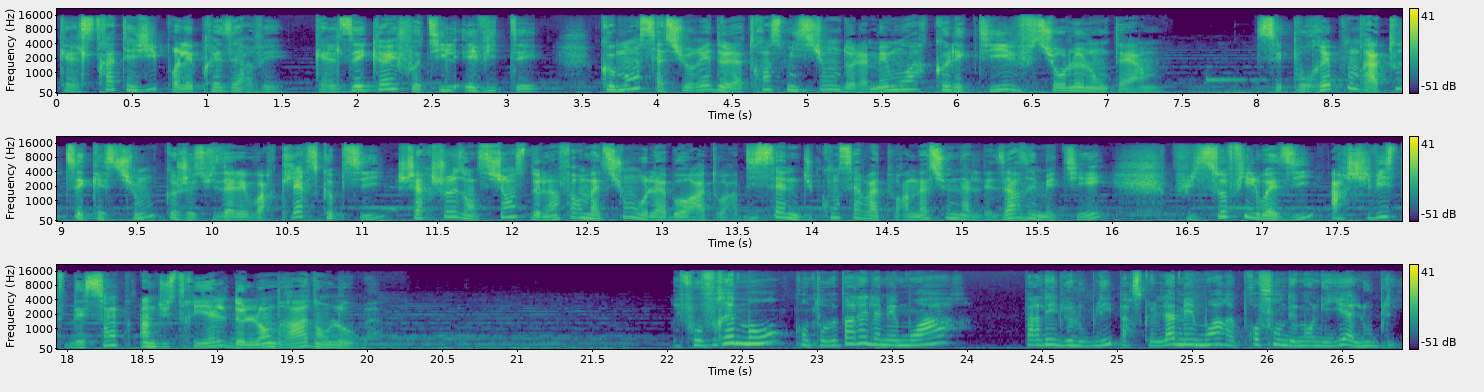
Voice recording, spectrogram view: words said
Quelle stratégie pour les préserver? Quels écueils faut-il éviter? Comment s'assurer de la transmission de la mémoire collective sur le long terme? C'est pour répondre à toutes ces questions que je suis allé voir Claire Scopsi, chercheuse en sciences de l'information au laboratoire d'ICEN du Conservatoire national des arts et métiers, puis Sophie Loisy, archiviste des centres industriels de l'Andra dans l'Aube. Il faut vraiment, quand on veut parler de la mémoire, parler de l'oubli parce que la mémoire est profondément liée à l'oubli.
